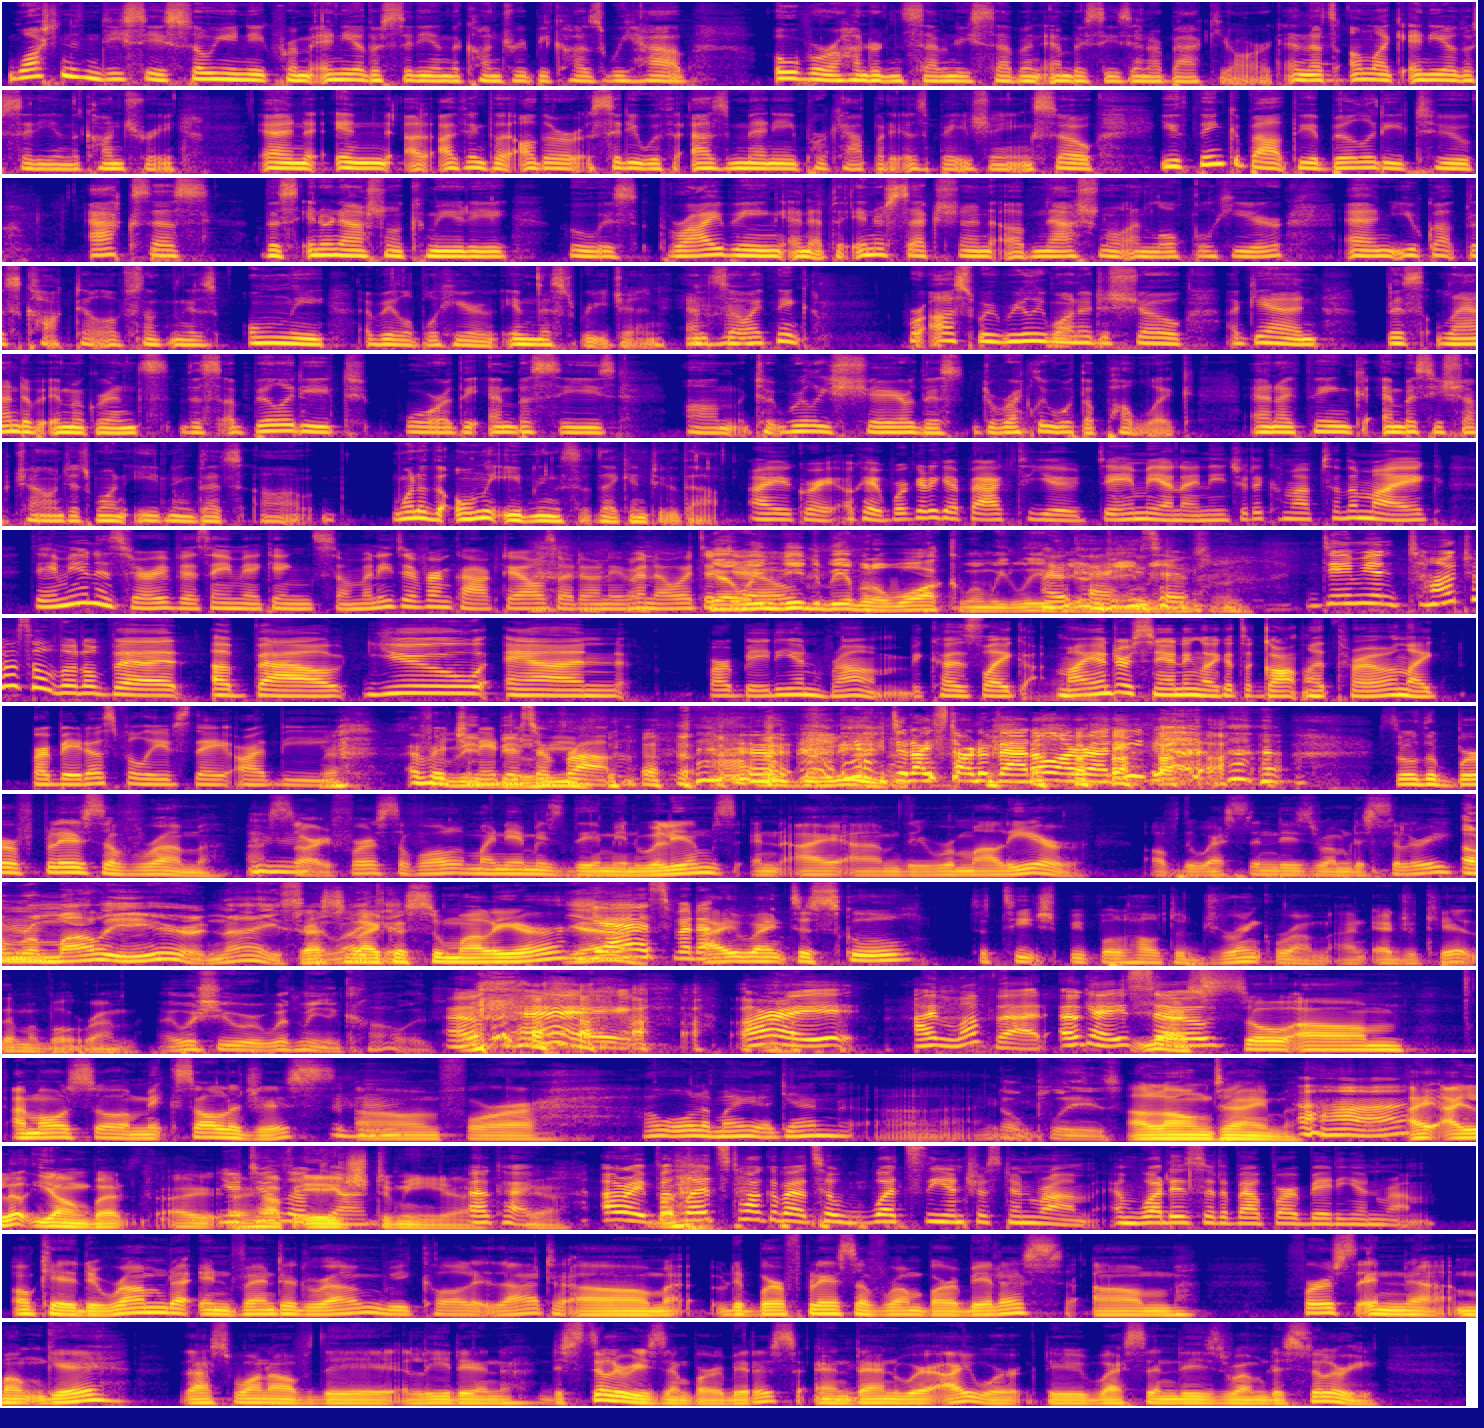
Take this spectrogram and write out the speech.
Washington D.C. is so unique from any other city in the country because we have over 177 embassies in our backyard, and that's unlike any other city in the country. And in, uh, I think, the other city with as many per capita as Beijing. So you think about the ability to access this international community who is thriving and at the intersection of national and local here. And you've got this cocktail of something that's only available here in this region. And mm-hmm. so I think for us, we really wanted to show, again, this land of immigrants, this ability to, for the embassies um, to really share this directly with the public. And I think Embassy Chef Challenge is one evening that's uh, one of the only evenings that they can do that. I agree. Okay, we're going to get back to you. Dameain, I need you to come up to the mic. Dameain is very busy making so many different cocktails. I don't even know what to yeah, do. Yeah, we need to be able to walk when we leave here, Okay, Dameain. so- so- Dameain, talk to us a little bit about you and Barbadian rum because, like, my understanding, like, it's a gauntlet thrown. Like, Barbados believes they are the originators of rum. Did I start a battle already? So the birthplace of rum. Mm-hmm. Uh, sorry, first of all, my name is Dameain Williams, and I am the Romalier of the West Indies Rum Distillery. A Romalier, nice. I Just like, it. a sommelier. Yeah. Yes, but uh, I went to school to teach people how to drink rum and educate them about rum. I wish you were with me in college. okay. All right. I love that. Okay, so yes. So um, I'm also a mixologist Mm-hmm. um, for how old am I again? Uh, Oh, please. a long time. uh huh. I, I look young, but I, You I do have age young. to me. Yeah. Okay. Yeah. All right, but let's talk about so what's the interest in rum and what is it about Barbadian rum? Okay, the rum that invented rum, we call it that. Um, the birthplace of rum, Barbados. Um, first in uh, Mount Gay, that's one of the leading distilleries in Barbados. And then where I work, the West Indies Rum Distillery,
